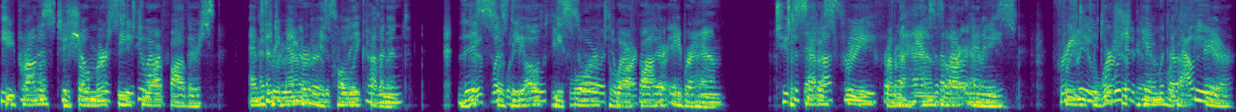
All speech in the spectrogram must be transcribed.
he promised to show mercy to our fathers and to remember his holy covenant. This was the oath he swore to our father Abraham to set us free from the hands of our enemies, free to worship him without fear,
